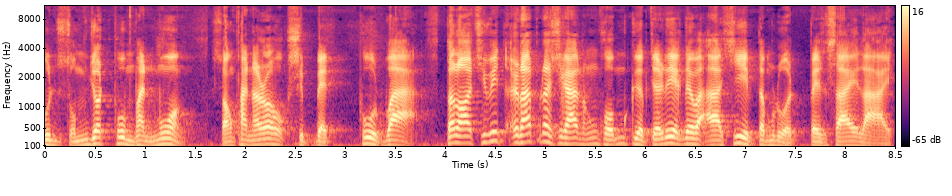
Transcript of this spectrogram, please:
คุณสมยศพุ่มพันม่วง 2561 พูดว่า ตลอดชีวิตรับราชการของผมเกือบจะเรียกได้ว่าอาชีพตำรวจเป็นไซไลน์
